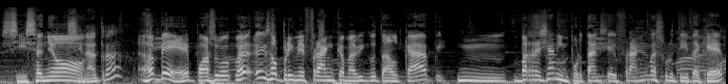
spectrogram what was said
Sí, senyor. Sinatra? Eh, Bé, poso, eh, és el primer franc que m'ha vingut al cap. Mm, barrejant importància i franc m'ha sortit aquest.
